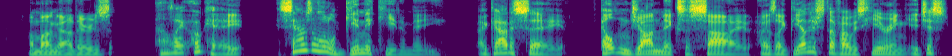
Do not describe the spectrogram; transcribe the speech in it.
among others. I was like, okay, it sounds a little gimmicky to me. I gotta say, Elton John mix aside, I was like, the other stuff I was hearing, it just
